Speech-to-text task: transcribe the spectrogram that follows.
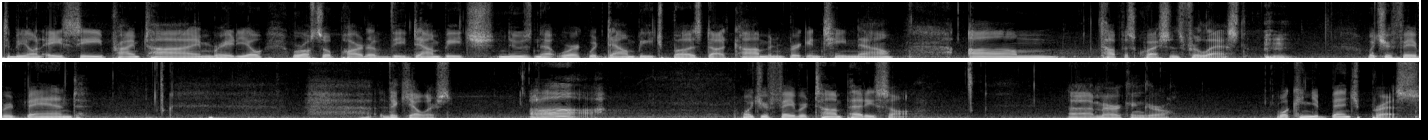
to be on AC Primetime Radio. We're also part of the Down Beach News Network with DownBeachBuzz.com and Brigantine Now. Um, toughest questions for last. What's your favorite band? The Killers. Ah. What's your favorite Tom Petty song? Uh, American Girl. What can you bench press?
